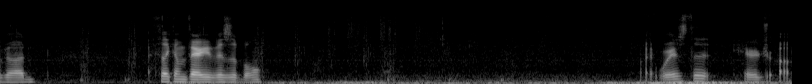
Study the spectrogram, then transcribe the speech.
Oh god. I feel like I'm very visible. Alright, where's the airdrop?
